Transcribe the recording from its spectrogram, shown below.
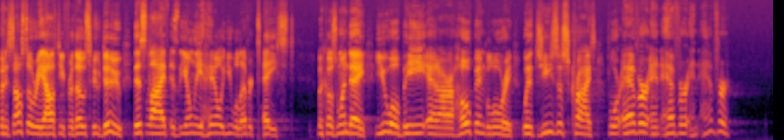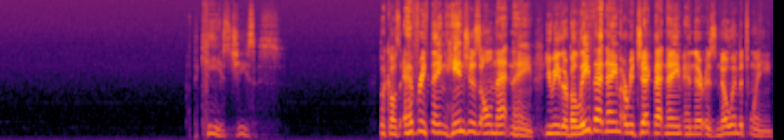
But it's also reality for those who do. This life is the only hell you will ever taste because one day you will be at our hope and glory with Jesus Christ forever and ever and ever. But the key is Jesus. Because everything hinges on that name. You either believe that name or reject that name, and there is no in between.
